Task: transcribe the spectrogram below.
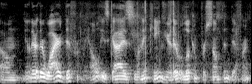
um, you know, they're they're wired differently. All these guys, when they came here, they were looking for something different.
